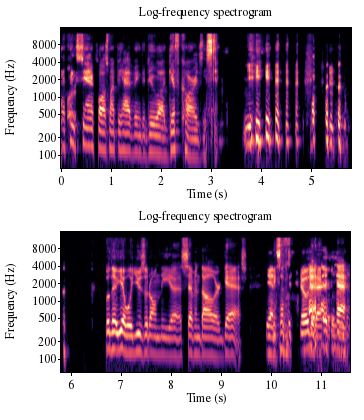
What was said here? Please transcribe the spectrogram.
I think Santa Claus might be having to do uh, gift cards instead. well, then, yeah, we'll use it on the uh, seven dollar gas. Yeah, because you know that actually yeah.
